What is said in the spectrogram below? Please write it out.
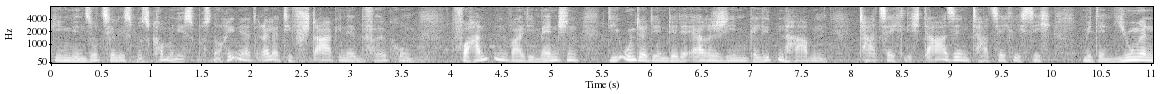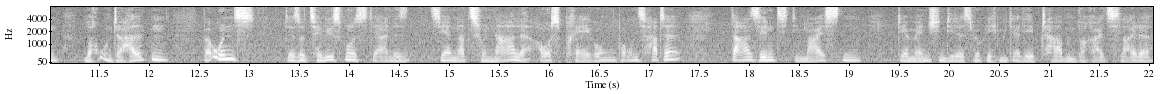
gegen den Sozialismus, Kommunismus noch relativ stark in der Bevölkerung vorhanden, weil die Menschen, die unter dem DDR-Regime gelitten haben, tatsächlich da sind, tatsächlich sich mit den Jungen noch unterhalten. Bei uns der Sozialismus, der eine sehr nationale Ausprägung bei uns hatte, da sind die meisten der Menschen, die das wirklich miterlebt haben, bereits leider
